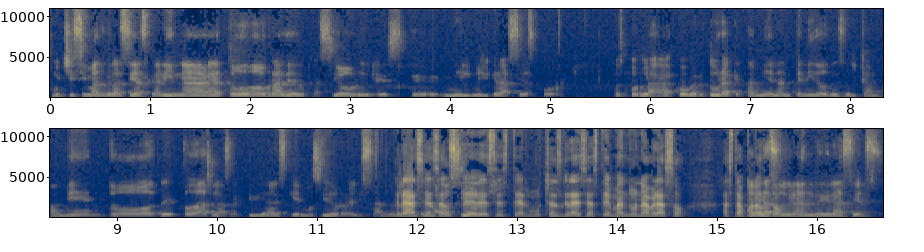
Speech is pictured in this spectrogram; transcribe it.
Muchísimas gracias, Karina, todo Radio Educación, este, mil, mil gracias por, pues, por la cobertura que también han tenido desde el campamento, de todas las actividades que hemos ido realizando. Gracias a ustedes, Esther. Muchas gracias. Te mando un abrazo. Hasta pronto. Abrazo grande, gracias.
